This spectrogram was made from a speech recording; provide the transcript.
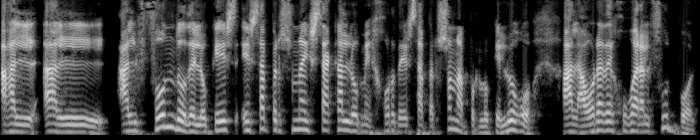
al, al, al, fondo de lo que es esa persona y saca lo mejor de esa persona, por lo que luego a la hora de jugar al fútbol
